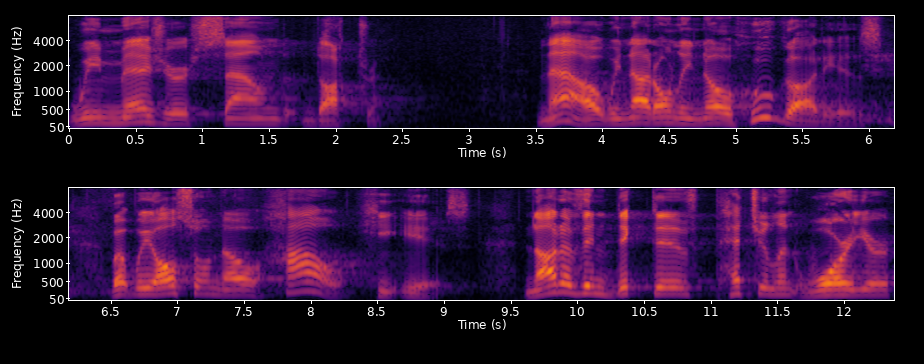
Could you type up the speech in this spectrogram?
we measure sound doctrine. Now we not only know who God is, but we also know how He is. Not a vindictive, petulant warrior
